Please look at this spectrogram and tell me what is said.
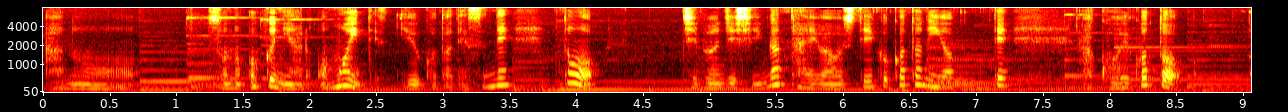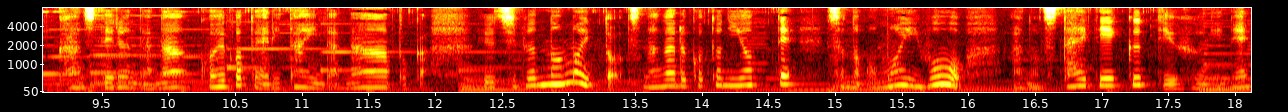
あのその奥にある思いっていうことですね。と自分自身が対話をしていくことによってあこういうことを感じてるんだなこういうことやりたいんだなとかいう自分の思いとつながることによってその思いをあの伝えていくっていう風にね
